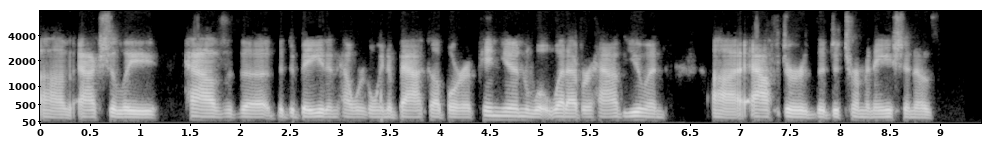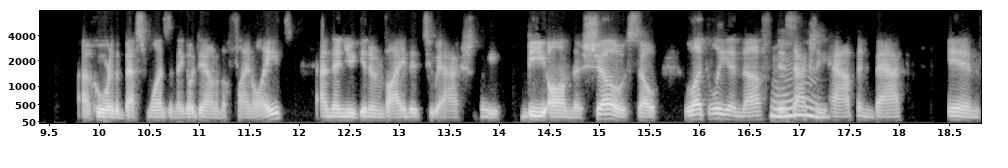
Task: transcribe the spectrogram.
um, actually have the the debate and how we're going to back up our opinion, whatever have you. And uh, after the determination of uh, who are the best ones, and they go down to the final eight, and then you get invited to actually be on the show. So luckily enough, this mm. actually happened back in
